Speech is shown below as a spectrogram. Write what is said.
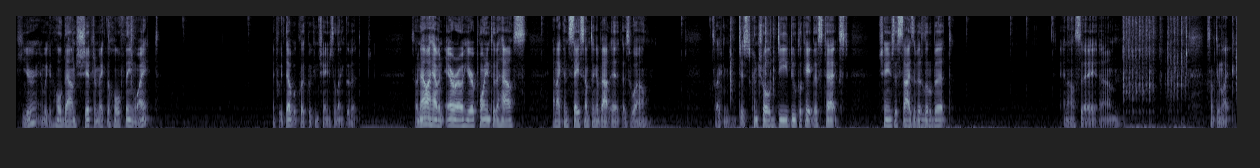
here and we can hold down shift and make the whole thing white. If we double click we can change the length of it. So now I have an arrow here pointing to the house and I can say something about it as well so I can just control D duplicate this text, change the size of it a little bit, and I'll say um, something like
